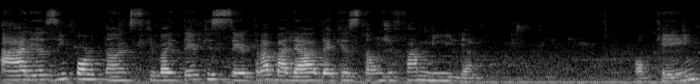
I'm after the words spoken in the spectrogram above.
áreas importantes que vai ter que ser trabalhada é a questão de família. Ok?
